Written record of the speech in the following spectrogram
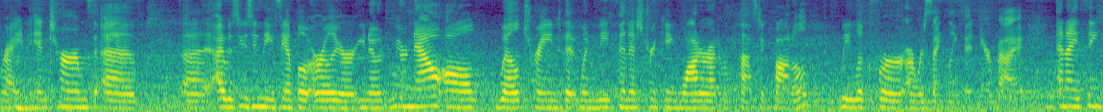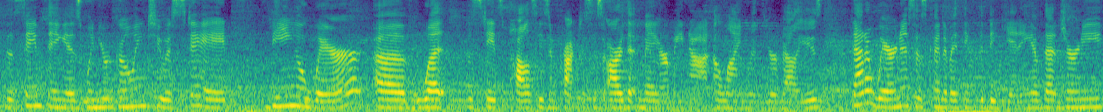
right, mm -hmm. in terms of uh, I was using the example earlier, you know, we're now all well trained that when we finish drinking water out of a plastic bottle, we look for a recycling bin nearby. And I think the same thing is when you're going to a state, being aware of what the state's policies and practices are that may or may not align with your values. That awareness is kind of, I think, the beginning of that journey.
